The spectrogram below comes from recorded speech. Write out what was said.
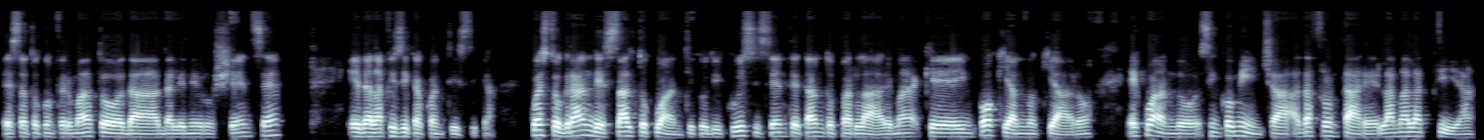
è stato confermato da, dalle neuroscienze e dalla fisica quantistica. Questo grande salto quantico di cui si sente tanto parlare, ma che in pochi hanno chiaro, è quando si incomincia ad affrontare la malattia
